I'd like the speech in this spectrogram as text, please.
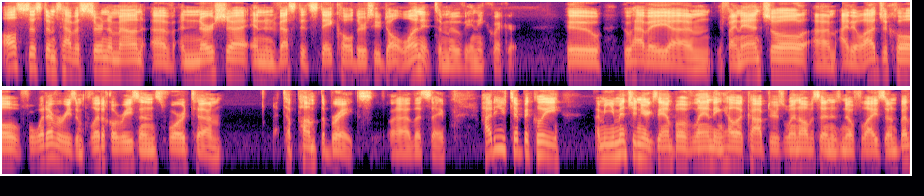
all systems have a certain amount of inertia and invested stakeholders who don't want it to move any quicker who who have a um, financial, um, ideological, for whatever reason, political reasons for to um, to pump the brakes. Uh, let's say, how do you typically? I mean, you mentioned your example of landing helicopters when all of a sudden there's no fly zone, but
